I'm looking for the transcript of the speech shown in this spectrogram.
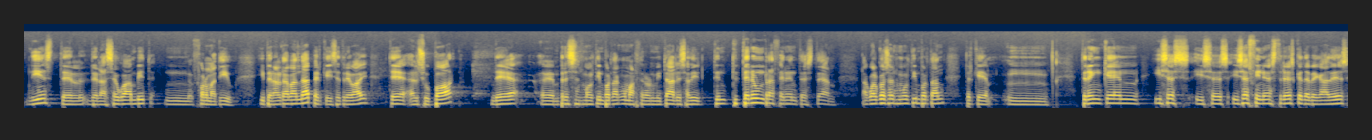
dins del, de la seu àmbit mm, formatiu. I per altra banda, perquè aquest treball té el suport d'empreses eh, molt importants com ArcelorMittal, és a dir, tenen un referent extern la qual cosa és molt important perquè mm, trenquen aquestes finestres que de vegades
